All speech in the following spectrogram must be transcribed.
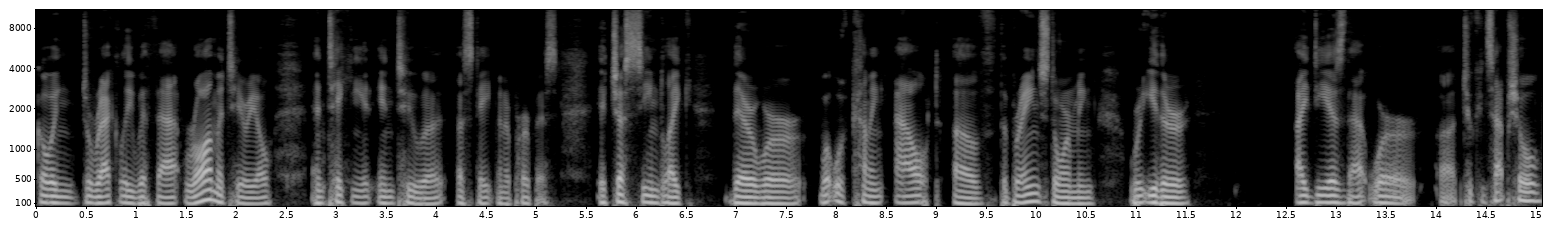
going directly with that raw material and taking it into a, a statement of purpose. It just seemed like there were what were coming out of the brainstorming were either ideas that were uh, too conceptual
